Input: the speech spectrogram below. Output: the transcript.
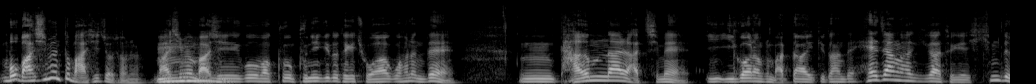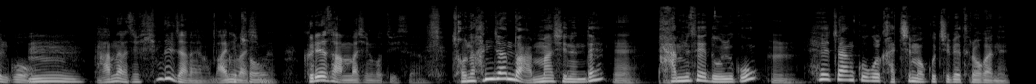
뭐 마시면 또 마시죠, 저는. 마시면 음. 마시고 막 그 분위기도 되게 좋아하고 하는데 음, 다음 날 아침에 이 이거랑 좀 맞닿아 있기도 한데 해장하기가 되게 힘들고 음. 다음 날 아침에 힘들잖아요. 많이 그쵸. 마시면. 그래서 안 마시는 것도 있어요. 저는 한 잔도 안 마시는데 네. 밤새 놀고 음. 해장국을 같이 먹고 집에 들어가는.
